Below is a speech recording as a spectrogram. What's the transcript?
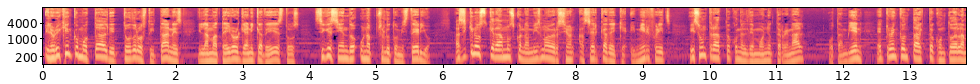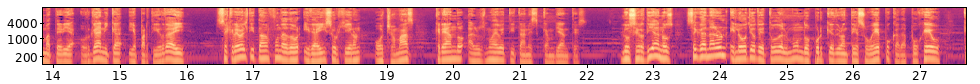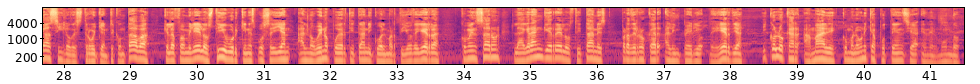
El origen como tal de todos los titanes y la materia orgánica de estos sigue siendo un absoluto misterio, así que nos quedamos con la misma versión acerca de que Emir Fritz hizo un trato con el demonio terrenal, o también entró en contacto con toda la materia orgánica y a partir de ahí se creó el titán fundador y de ahí surgieron ocho más, creando a los nueve titanes cambiantes. Los serdianos se ganaron el odio de todo el mundo porque durante su época de apogeo casi lo destruyen. Se contaba que la familia de los Tibur, quienes poseían al noveno poder titánico, el martillo de guerra, comenzaron la gran guerra de los titanes para derrocar al imperio de Erdia y colocar a Mare como la única potencia en el mundo.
